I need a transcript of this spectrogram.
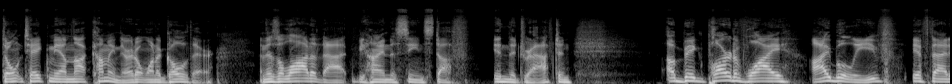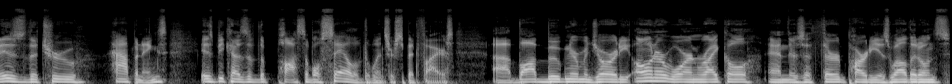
don't take me. I'm not coming there. I don't want to go there. And there's a lot of that behind the scenes stuff in the draft. And a big part of why I believe, if that is the true happenings, is because of the possible sale of the Windsor Spitfires. Uh, Bob Boughner, majority owner, Warren Rychel, and there's a third party as well that owns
